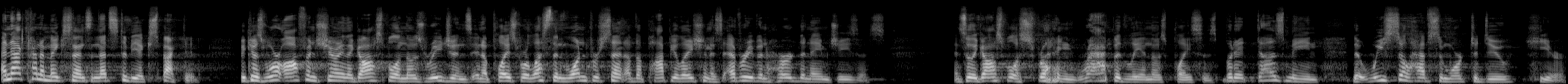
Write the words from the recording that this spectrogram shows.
And that kind of makes sense, and that's to be expected because we're often sharing the gospel in those regions in a place where less than 1% of the population has ever even heard the name Jesus. And so the gospel is spreading rapidly in those places. But it does mean that we still have some work to do here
